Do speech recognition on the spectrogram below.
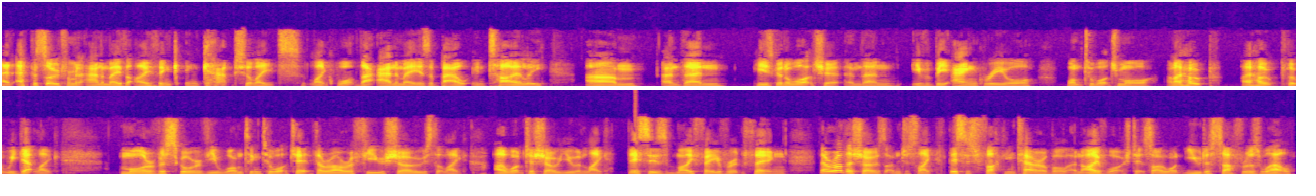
an episode from an anime that I think encapsulates like what that anime is about entirely, um, and then he's going to watch it and then either be angry or want to watch more. And I hope, I hope that we get like more of a score of you wanting to watch it. There are a few shows that like I want to show you and like this is my favorite thing. There are other shows that I'm just like this is fucking terrible and I've watched it so I want you to suffer as well.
